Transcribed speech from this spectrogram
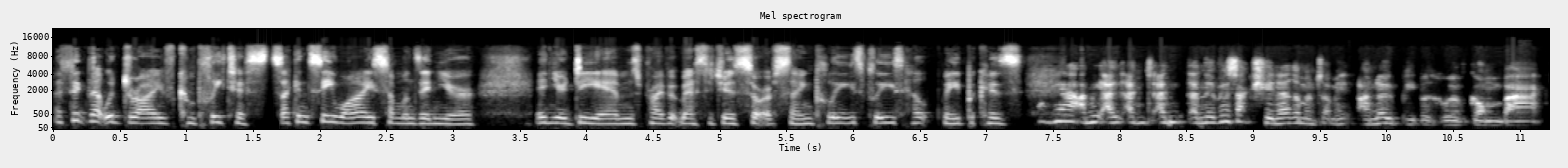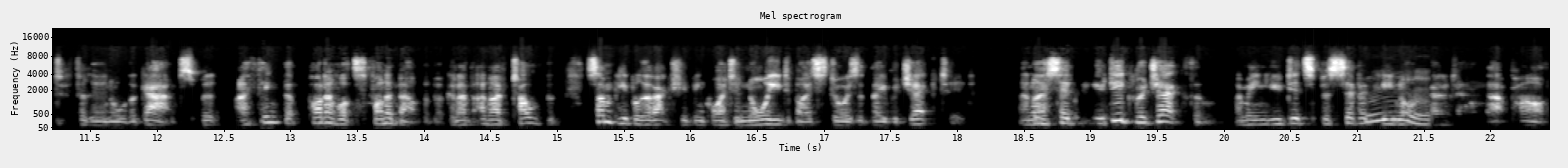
I think that would drive completists. I can see why someone's in your in your DMs, private messages, sort of saying, "Please, please help me," because yeah, I mean, and, and, and, there is actually an element. I mean, I know people who have gone back to fill in all the gaps, but I think that part of what's fun about the book, and I've, and I've told them, some people have actually been quite annoyed by stories that they rejected. And I said, you did reject them. I mean, you did specifically Mm. not go down that path.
